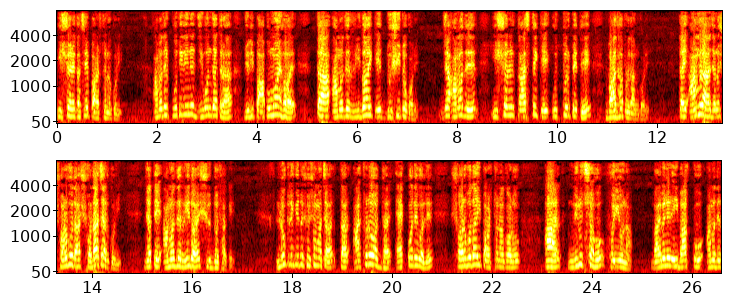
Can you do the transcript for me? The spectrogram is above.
ঈশ্বরের কাছে প্রার্থনা করি। আমাদের প্রতিদিনের জীবনযাত্রা যদি পাপময় হয়, তা আমাদের হৃদয়কে দূষিত করে, যা আমাদের ঈশ্বরের কাছ থেকে উত্তর পেতে বাধা প্রদান করে। তাই আমরা যেন সর্বদা সদাচার করি, যাতে আমাদের হৃদয় শুদ্ধ থাকে। লুক লিখিত সুসমাচার তার আঠেরো অধ্যায় এক পদে বলে, সর্বদাই প্রার্থনা করো, আর নিরুৎসাহ হইও না। বাইবেলের এই বাক্য আমাদের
